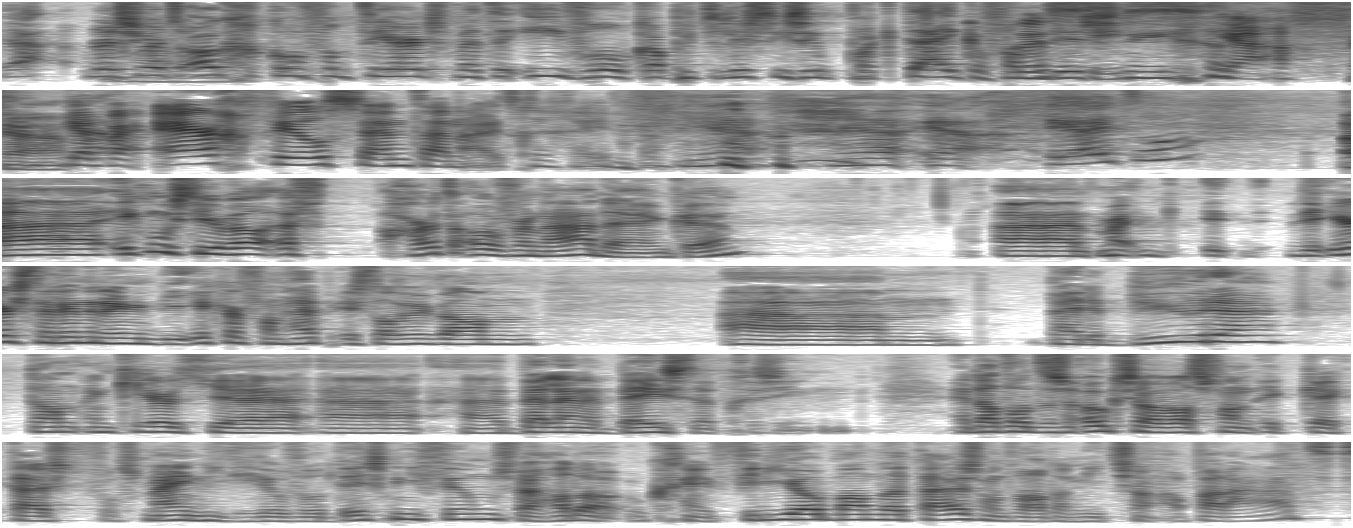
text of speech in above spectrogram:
Ja, dus je werd ook geconfronteerd met de evil kapitalistische praktijken van Precies, Disney. Ja. Ja. Ik heb er erg veel cent aan uitgegeven. Ja, ja, ja. En Jij Tom? Eh, ik moest hier wel even hard over nadenken. Eh, maar de eerste herinnering die ik ervan heb, is dat ik dan ehm, bij de buren dan een keertje eh eh Belle en het Beest heb gezien. En dat dat dus ook zo was van, ik keek thuis volgens mij niet heel veel Disney-films. We hadden ook geen videobanden thuis, want we hadden niet zo'n apparaat.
